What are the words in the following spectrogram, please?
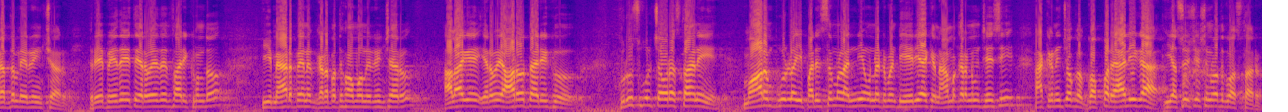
పెద్దలు నిర్ణయించారు. రేపు ఏదైతే ఇరవై ఐదో తారీఖు ఉందో ఈ మేడపైన గణపతి హోమం నిర్మించారు అలాగే ఇరవై ఆరో తారీఖు క్రూస్బుల్ చౌరస్తా అని మారంపూడిలో ఈ పరిశ్రమలు అన్నీ ఉన్నటువంటి ఏరియాకి నామకరణం చేసి అక్కడి నుంచి ఒక గొప్ప ర్యాలీగా ఈ అసోసియేషన్ వద్దకు వస్తారు.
